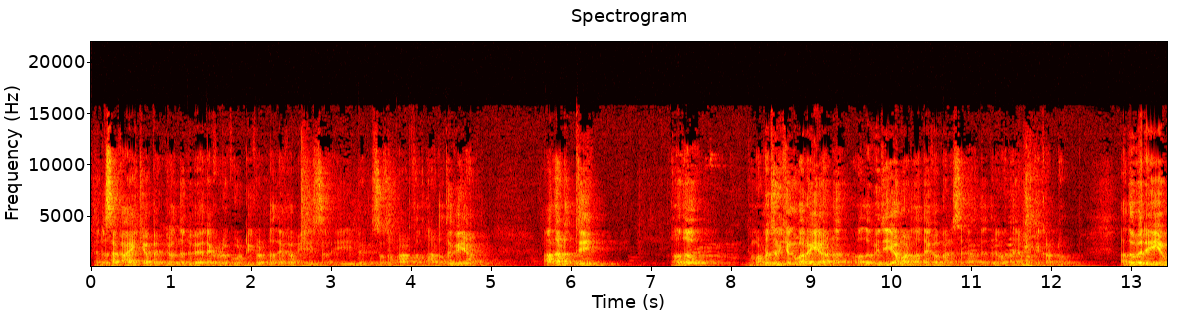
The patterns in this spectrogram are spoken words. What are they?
എന്നിട്ട് സഹായിക്കാൻ പറ്റുമോ എന്നിട്ട് പേരെ കൂടെ കൂട്ടിക്കൊണ്ട് അദ്ദേഹം ഈ ഈ വിശ്വാസ പ്രാർത്ഥന നടത്തുകയാണ്. ആ നടത്തി അത് വളരെ ചുരുക്കി പറയുകയാണ് അത് വിജയമാണെന്ന് അദ്ദേഹം മനസ്സിലാക്കി വന്നതിനെ കണ്ടു. അതുവരെയും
